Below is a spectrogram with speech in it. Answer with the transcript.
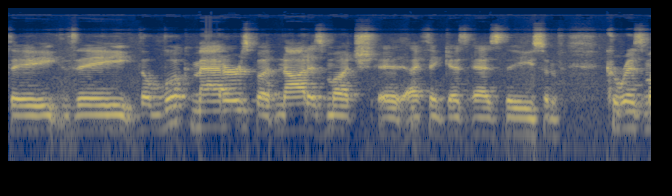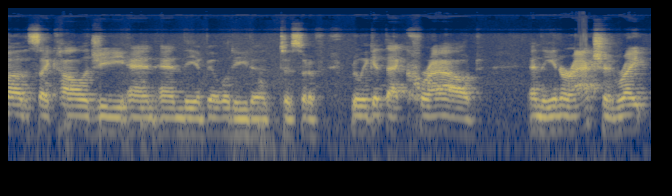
they they the look matters, but not as much uh, I think as as the sort of charisma, the psychology, and and the ability to to sort of really get that crowd and the interaction right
